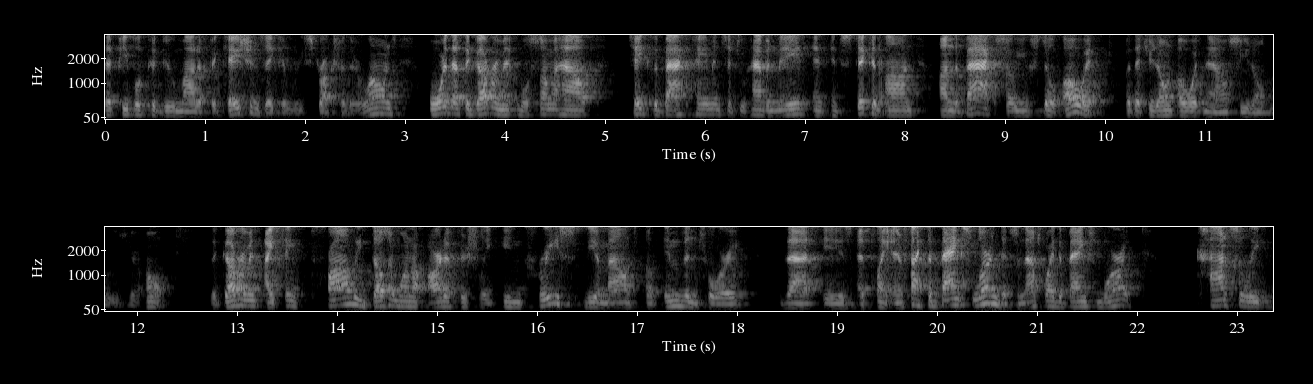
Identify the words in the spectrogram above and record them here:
that people could do modifications, they can restructure their loans, or that the government will somehow take the back payments that you haven't made and, and stick it on, on the back so you still owe it, but that you don't owe it now so you don't lose your home. The government, I think, probably doesn't want to artificially increase the amount of inventory that is at play. And in fact, the banks learned this, and that's why the banks weren't constantly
